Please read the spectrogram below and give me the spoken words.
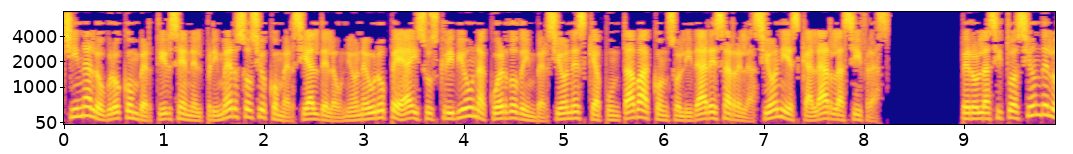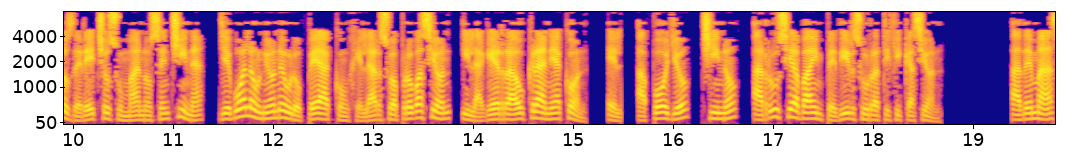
China logró convertirse en el primer socio comercial de la Unión Europea y suscribió un acuerdo de inversiones que apuntaba a consolidar esa relación y escalar las cifras. Pero la situación de los derechos humanos en China llevó a la Unión Europea a congelar su aprobación, y la guerra a Ucrania con el apoyo chino a Rusia va a impedir su ratificación. Además,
